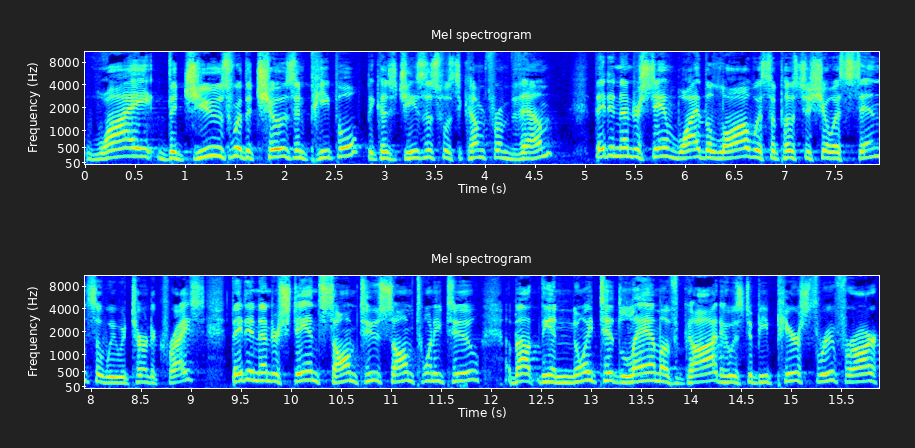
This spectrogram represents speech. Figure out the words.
why the Jews were the chosen people because Jesus was to come from them. They didn't understand why the law was supposed to show us sin so we would turn to Christ. They didn't understand Psalm 2, Psalm 22 about the anointed Lamb of God who was to be pierced through for our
